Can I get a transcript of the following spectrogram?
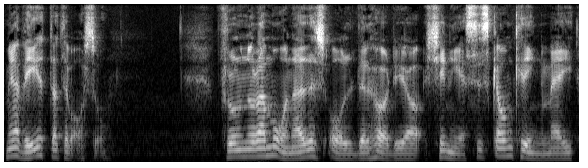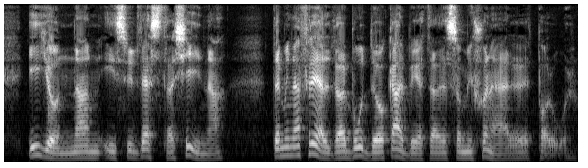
men jag vet att det var så. Från några månaders ålder hörde jag kinesiska omkring mig i Yunnan i sydvästra Kina där mina föräldrar bodde och arbetade som missionärer ett par år.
